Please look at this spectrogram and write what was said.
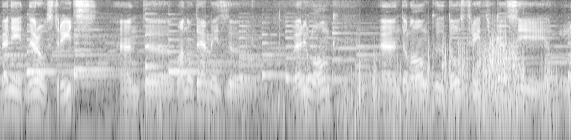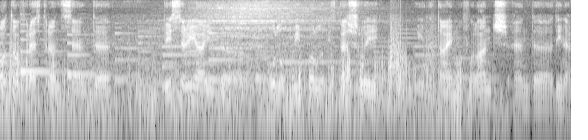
many narrow streets and uh, one of them is uh, very long and along those streets you can see a lot of restaurants and uh, this area is uh, full of people especially in the time of lunch and uh, dinner.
